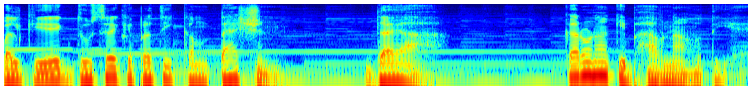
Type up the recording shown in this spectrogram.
बल्कि एक दूसरे के प्रति कंपैशन दया, करुणा की भावना होती है।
